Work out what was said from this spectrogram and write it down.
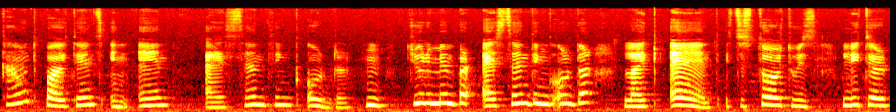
count by tens in an ascending order hmm. do you remember ascending order? Like ant it starts with letter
